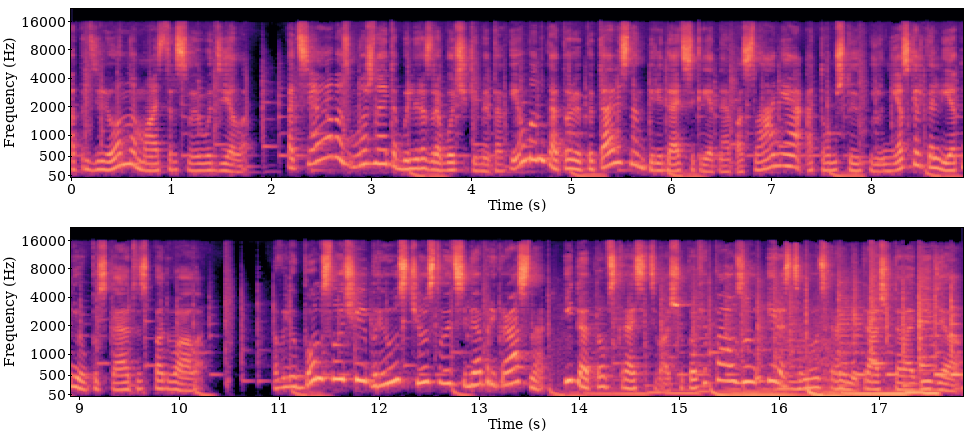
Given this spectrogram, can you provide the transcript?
определенно мастер своего дела. Хотя, возможно, это были разработчики MetaHuman, которые пытались нам передать секретное послание о том, что их уже несколько лет не выпускают из подвала. В любом случае, Брюс чувствует себя прекрасно и готов скрасить вашу кофе-паузу и растянуть хронометраж этого видео.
